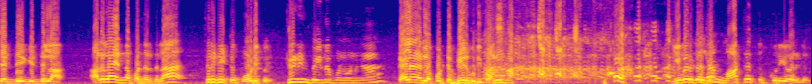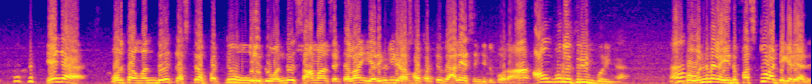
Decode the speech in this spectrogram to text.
ஷெட்டு கிட்டுலாம். அதெல்லாம் என்ன பண்ணுறதுன்னா திருடிட்டு ஓடி போய். திருடின்னு போய் என்ன பண்ணுவானுங்க? கைலானர்ல போட்டு பீர் குடிப்பாங்க. இவர்கள் தான் மாற்றத்துக்குரியவர்கள். ஏங்க ஒருத்தன் வந்து கஷ்டப்பட்டு உங்களுக்கு வந்து சாமான் செட் எல்லாம் இறக்கி. கஷ்டப்பட்டு வேலையை செஞ்சுட்டு போறான். அவன் பொருளை திருடின்னு போறீங்க? இப்ப ஒண்ணுமே இல்ல இது ஃபர்ஸ்ட் வாட்டி கிடையாது.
